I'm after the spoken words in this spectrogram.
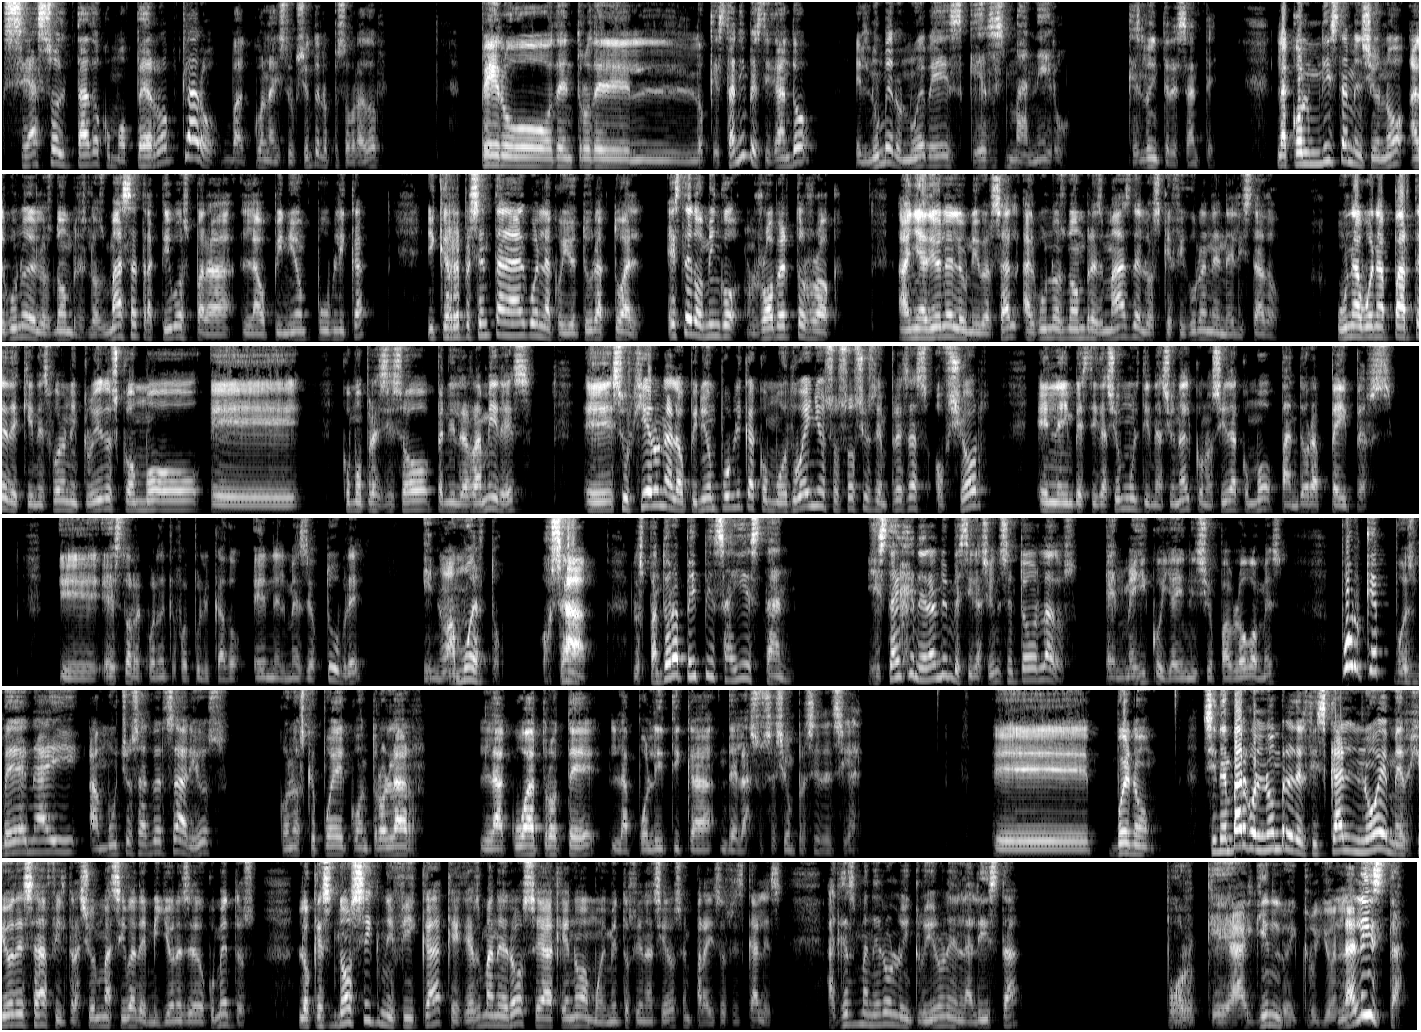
se ha soltado como perro, claro, con la instrucción de López Obrador. Pero dentro de lo que están investigando, el número 9 es es Manero, que es lo interesante. La columnista mencionó algunos de los nombres, los más atractivos para la opinión pública y que representan algo en la coyuntura actual. Este domingo, Roberto Rock añadió en el Universal algunos nombres más de los que figuran en el listado. Una buena parte de quienes fueron incluidos, como, eh, como precisó Penile Ramírez, eh, surgieron a la opinión pública como dueños o socios de empresas offshore en la investigación multinacional conocida como Pandora Papers. Eh, esto recuerden que fue publicado en el mes de octubre y no ha muerto. O sea, los Pandora Papers ahí están. Y están generando investigaciones en todos lados. En México ya inició Pablo Gómez, porque pues ven ahí a muchos adversarios con los que puede controlar la 4T, la política de la sucesión presidencial. Eh, bueno, sin embargo, el nombre del fiscal no emergió de esa filtración masiva de millones de documentos, lo que no significa que Gers Manero sea ajeno a movimientos financieros en paraísos fiscales. A Gers Manero lo incluyeron en la lista porque alguien lo incluyó en la lista.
